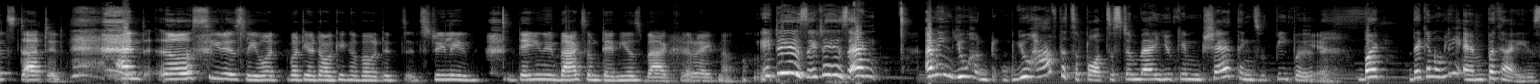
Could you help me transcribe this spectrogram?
it started. And uh, seriously what what you're talking about it's, it's really taking me back some 10 years back right now. It is, it is, and I mean, you you have that support system where you can share things with people, Yes. but they can only empathize.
